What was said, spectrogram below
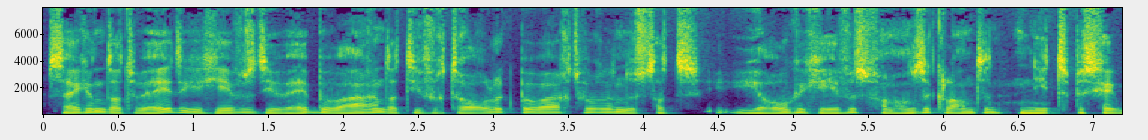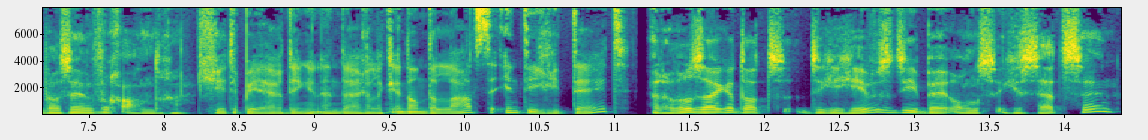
zeggen dat wij de gegevens die wij bewaren, dat die vertrouwelijk bewaard worden. Dus dat jouw gegevens van onze klanten niet beschikbaar zijn voor anderen. GDPR-dingen en dergelijke. En dan de laatste, integriteit. Ja, dat wil zeggen dat de gegevens die bij ons gezet zijn,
